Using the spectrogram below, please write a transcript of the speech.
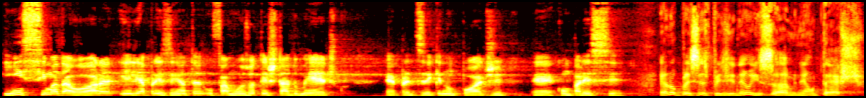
e, em cima da hora, ele apresenta o famoso atestado médico é, para dizer que não pode é, comparecer. Eu não preciso pedir nenhum exame, nenhum teste.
